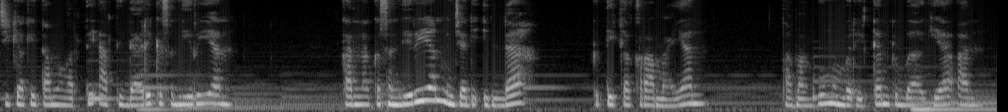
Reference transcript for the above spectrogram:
jika kita mengerti arti dari kesendirian. Karena kesendirian menjadi indah ketika keramaian tak mampu memberikan kebahagiaan.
